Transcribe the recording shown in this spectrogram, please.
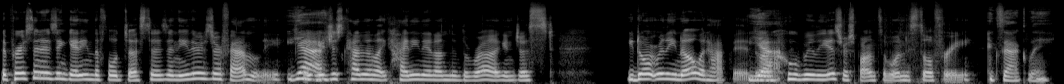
the person isn't getting the full justice and neither is their family. Like, Yeah. you're just kind of like hiding it under the rug and just, you don't really know what happened. or Yeah. who really is responsible and is still free. Exactly.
